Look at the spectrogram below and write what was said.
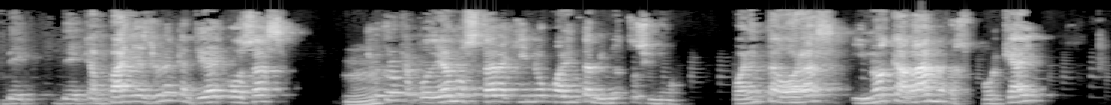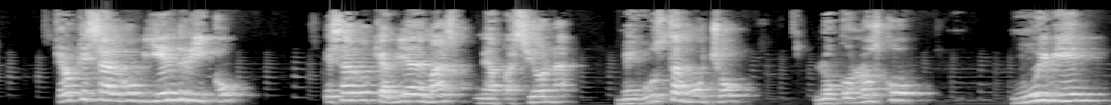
de, de, campañas y una cantidad de cosas. Yo creo que podríamos estar aquí no 40 minutos, sino 40 horas y no acabamos, porque hay, creo que es algo bien rico, es algo que a mí además me apasiona, me gusta mucho, lo conozco muy bien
